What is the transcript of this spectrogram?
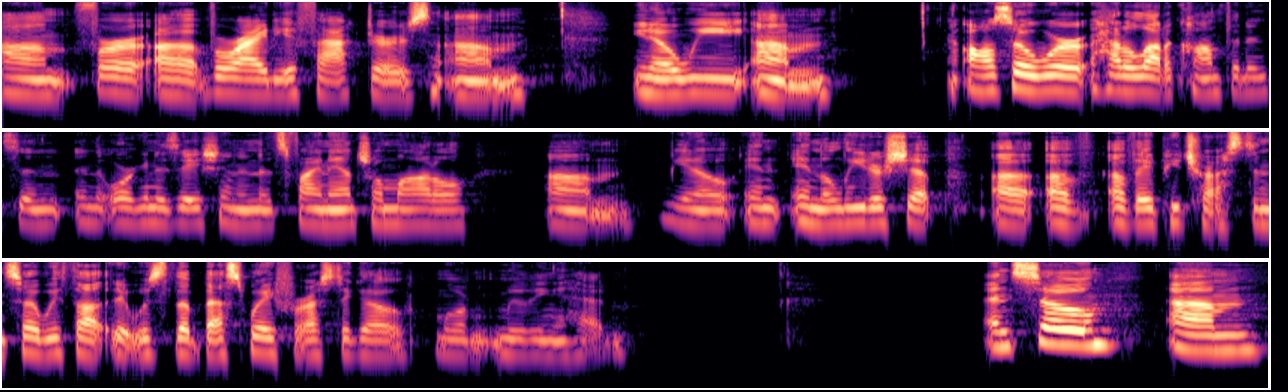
um, for a variety of factors. Um, You know, we um, also were, had a lot of confidence in, in the organization and its financial model, um, you know, in, in the leadership uh, of, of AP Trust. And so we thought it was the best way for us to go more, moving ahead. And so, um,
